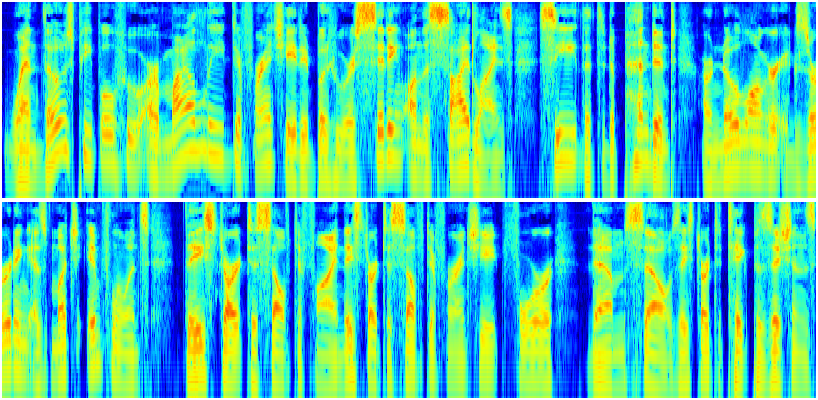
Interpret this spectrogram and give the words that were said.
when those people who are mildly differentiated but who are sitting on the sidelines see that the dependent are no longer exerting as much influence, they start to self define, they start to self differentiate for themselves. They start to take positions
